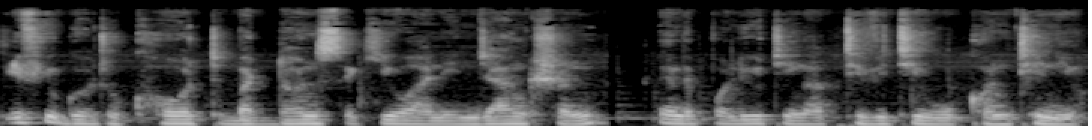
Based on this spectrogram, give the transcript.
If you go to court but don't secure an injunction, then the polluting activity will continue.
